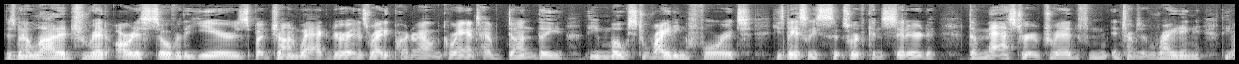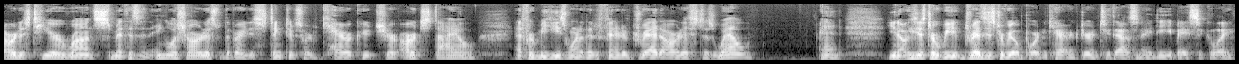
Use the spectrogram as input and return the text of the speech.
there's been a lot of Dredd artists over the years, but John Wagner and his writing partner Alan Grant have done the the most writing for it. He's basically s- sort of considered the master of Dredd from, in terms of writing. The artist here, Ron Smith, is an English artist with a very distinctive sort of caricature art style, and for me, he's one of the definitive Dredd artists as well. And you know, he's just a re- Dredd's just a real important character in 2000 AD, basically.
